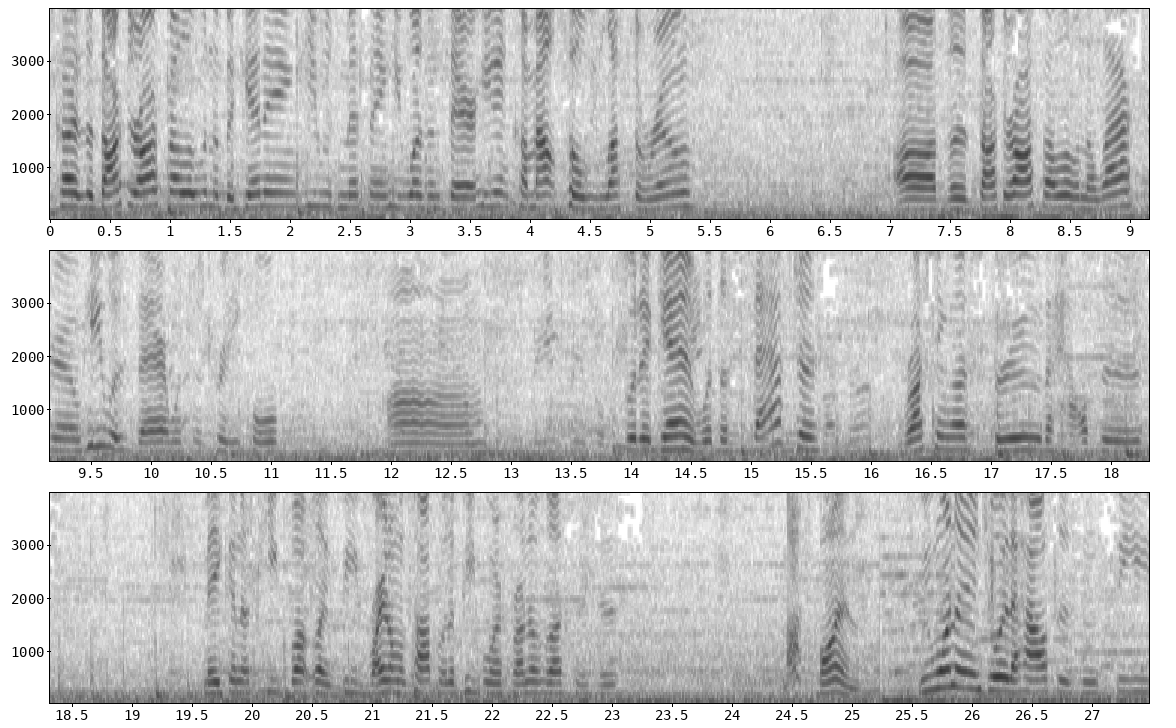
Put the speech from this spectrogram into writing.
Because the Dr. Oddfellow in the beginning, he was missing. He wasn't there. He didn't come out till we left the room. Uh, the Dr. Oddfellow in the last room, he was there, which was pretty cool. Um, but again, with the staff just rushing us through the houses, making us keep up, like be right on top of the people in front of us is just not fun. We want to enjoy the houses and see,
